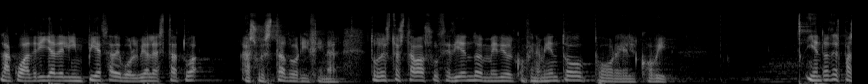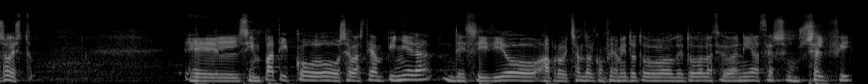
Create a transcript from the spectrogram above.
la cuadrilla de limpieza devolvía la estatua a su estado original. Todo esto estaba sucediendo en medio del confinamiento por el COVID. Y entonces pasó esto. El simpático Sebastián Piñera decidió, aprovechando el confinamiento de toda la ciudadanía, hacerse un selfie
